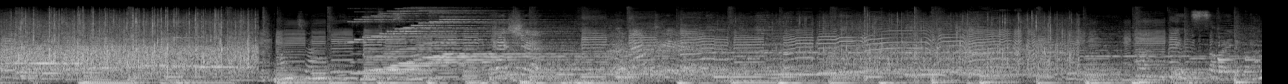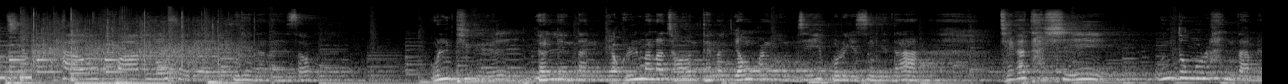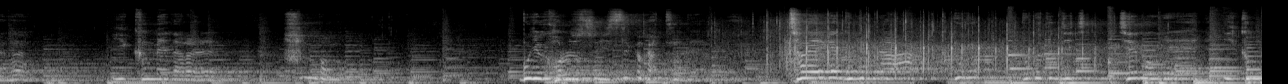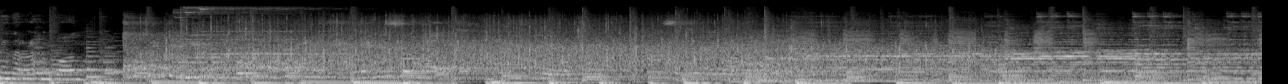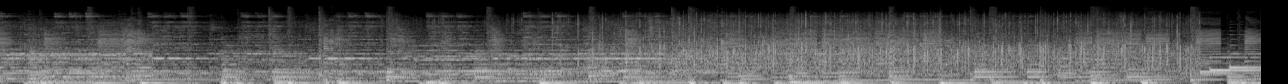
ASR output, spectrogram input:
올림픽을 열린다는 게 얼마나 저한테는 영광인지 모르겠습니다. 제가 다시 운동을 한다면 이 금메달을 한 번 목에 걸을 수 있을 것 같은데 저에게 누군가 누구, 누구든지 제 목에 Bye.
